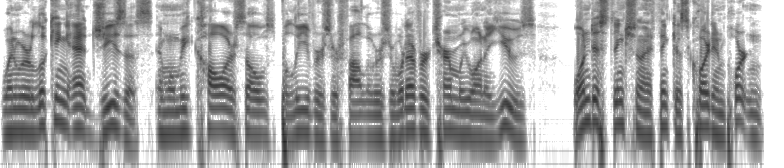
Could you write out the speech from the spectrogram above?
when we're looking at Jesus and when we call ourselves believers or followers or whatever term we want to use, one distinction I think is quite important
